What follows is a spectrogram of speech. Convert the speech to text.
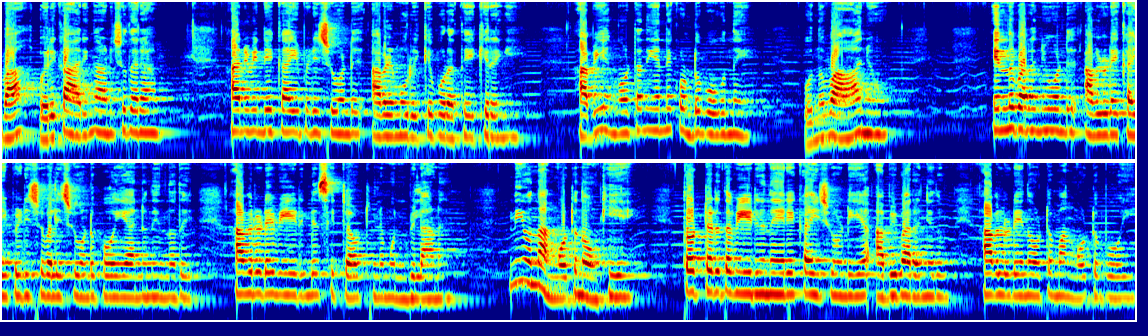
വാ ഒരു കാര്യം കാണിച്ചു തരാം. അനുവിന്റെ കൈ പിടിച്ചുകൊണ്ട് അവൾ മുറിക്ക് പുറത്തേക്ക് ഇറങ്ങി അബി എങ്ങോട്ടാ നീ എന്നെ കൊണ്ടുപോകുന്നേ? ഒന്ന് വാനു എന്ന് പറഞ്ഞുകൊണ്ട് അവളുടെ കൈ പിടിച്ചു വലിച്ചുകൊണ്ട് പോയി അനു നിന്നത് അവരുടെ വീടിന്റെ സിറ്റ് ഔട്ടിന് മുൻപിലാണ്. നീ ഒന്ന് അങ്ങോട്ട് നോക്കിയേ. തൊട്ടടുത്ത വീടിന് നേരെ കൈ ചൂണ്ടിയ അഭി പറഞ്ഞതും അവളുടെ നോട്ടം അങ്ങോട്ട് പോയി.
